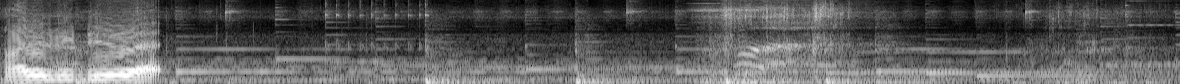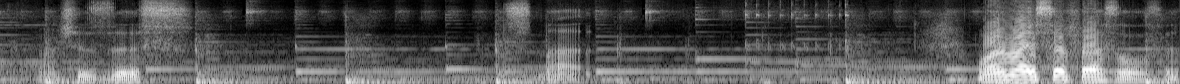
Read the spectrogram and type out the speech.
How did we do that? How much is this? it's not. Why am I so sudden?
